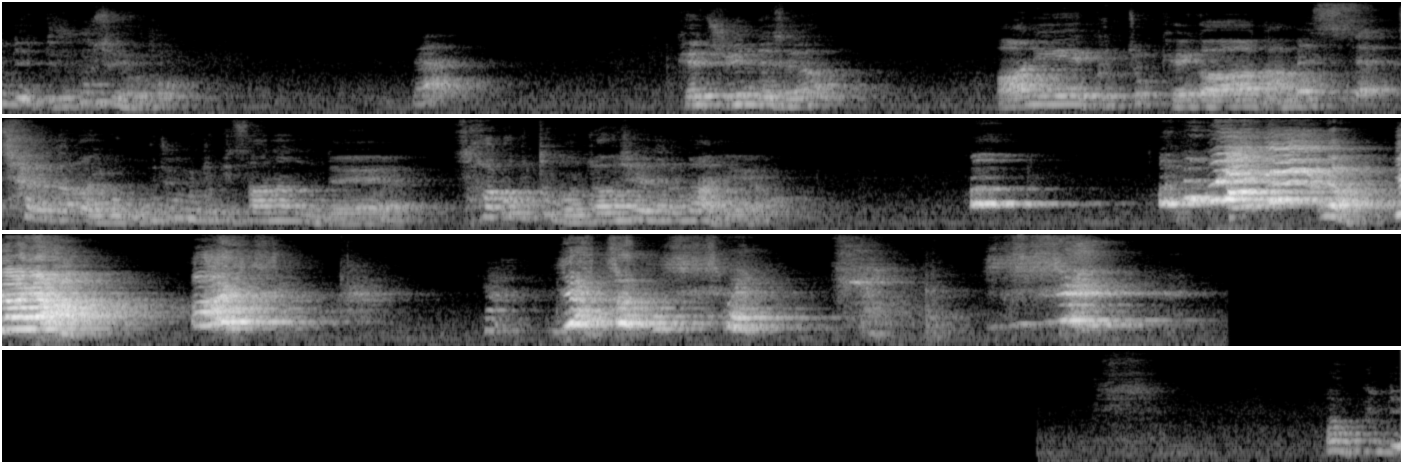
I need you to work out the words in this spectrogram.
하나님이 누구세요? 네? 개 주인 되세요? 아니 그쪽 개가 남의 새 차에다가 이거 오줌을 그렇게 싸놨는데 사과부터 먼저 하셔야 되는 거 아니에요? 어? 어 뭐야 돼! 야! 야! 야! 아이씨! 야! 야! 저 씨발! 씨! 아 근데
